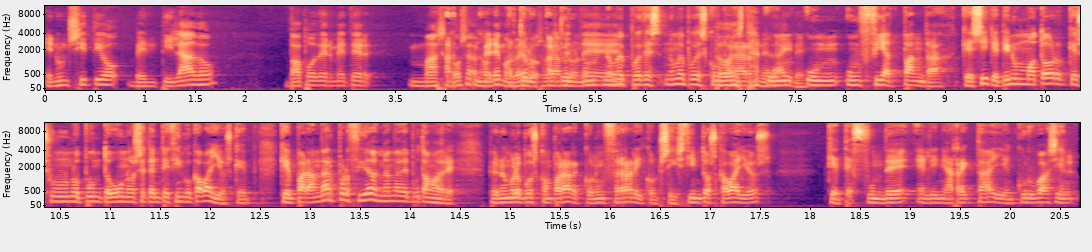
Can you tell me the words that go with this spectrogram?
en un sitio ventilado, va a poder meter más cosas. veremos, veremos. no, me puedes, no me puedes comparar un, un, Fiat Panda, que sí, que tiene un motor que es un 1.175 caballos, que, que, para andar por ciudad me anda de puta madre, pero no me lo puedes comparar con un Ferrari con 600 caballos que te funde en línea recta y en curvas y en...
